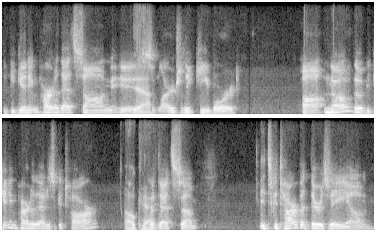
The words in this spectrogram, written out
The beginning part of that song is Yeah. largely keyboard. Uh, no, the beginning part of that is guitar, Okay. but that's um, it's guitar, but there's a um,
